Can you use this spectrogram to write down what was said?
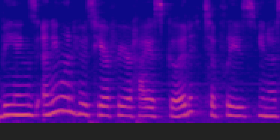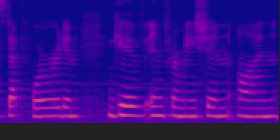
beings, anyone who's here for your highest good to please, you know, step forward and give information on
